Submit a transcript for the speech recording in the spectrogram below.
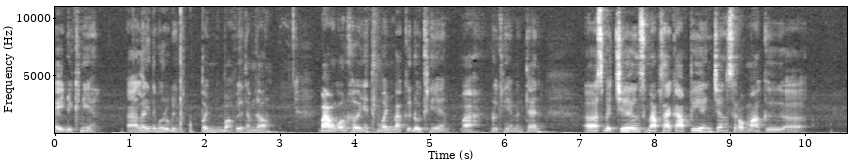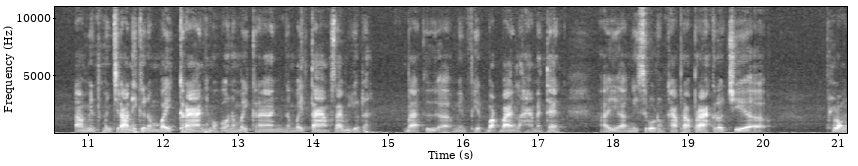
8ដូចគ្នាបាទឥឡូវទៅមើលរូបរាងពេញរបស់វាតែម្ដងបាទបងប្អូនឃើញទេថ្មិញបាទគឺដូចគ្នាបាទដូចគ្នាមែនតើស្បែកជើងសម្រាប់ខ្សែការពារអញ្ចឹងសរុបមកគឺមានថ្មិញច្រើននេះគឺដើម្បីក្រាញបងប្អូនដើម្បីក្រាញដើម្បីតាមខ្សែប្រយុទ្ធណាបាទគឺមានភាពបត់បែនលះមែនតើហើយងាយស្រួលក្នុងការប្រើប្រាស់ក៏ដូចជាប្លង់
